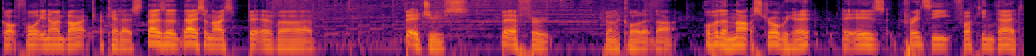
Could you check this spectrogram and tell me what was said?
got 49 back? Okay, there's, there's, a, there's a nice bit of, uh, bit of juice. Bit of fruit, if you want to call it that. Other than that, strawberry hit, it is pretty fucking dead.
